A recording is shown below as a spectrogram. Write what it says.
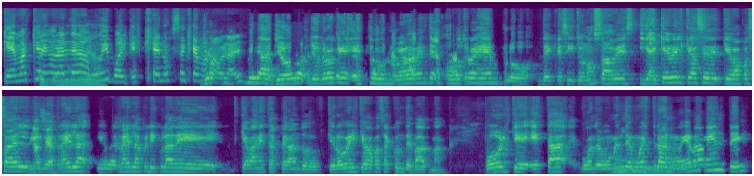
¿Qué más quieren hablar de la movie? Porque es que no sé qué más hablar. Mira, yo, yo creo que esto es nuevamente otro ejemplo de que si tú no sabes, y hay que ver qué hace, qué va a pasar, y voy a traer la, voy a traer la película de que van a estar esperando. Quiero ver qué va a pasar con The Batman. Porque esta Wonder Woman demuestra uh. nuevamente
